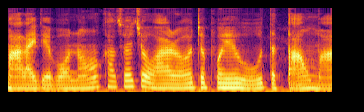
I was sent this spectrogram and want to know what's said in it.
မှာလိုက်တယ်ပေါ့နော်ခောက်ဆွဲကြော်ကတော့တပွဲကိုတစ်တောင်းပါ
